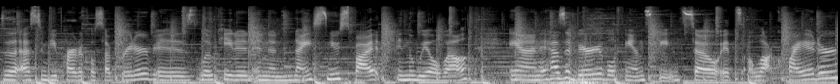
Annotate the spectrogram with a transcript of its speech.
The S&B particle separator is located in a nice new spot in the wheel well, and it has a variable fan speed, so it's a lot quieter.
